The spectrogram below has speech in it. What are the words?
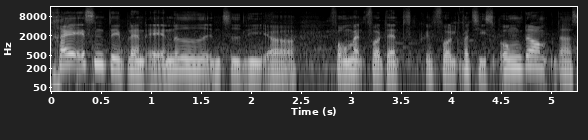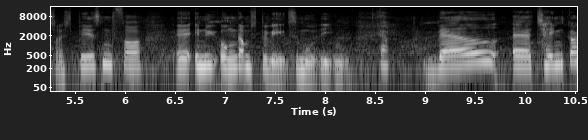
kredsen. Det er blandt andet en tidligere formand for Dansk Folkepartis Ungdom, der er så i spidsen for øh, en ny ungdomsbevægelse mod EU. Ja. Hvad øh, tænker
